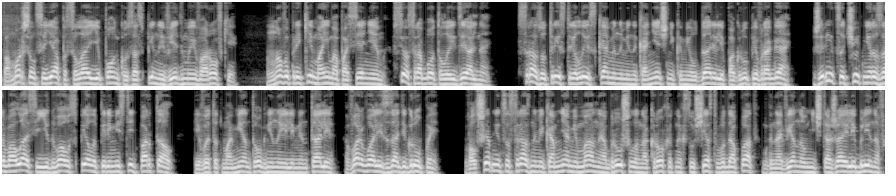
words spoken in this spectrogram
Поморщился я, посылая японку за спины ведьмы и воровки. Но, вопреки моим опасениям, все сработало идеально. Сразу три стрелы с каменными наконечниками ударили по группе врага. Жрица чуть не разорвалась и едва успела переместить портал, и в этот момент огненные элементали ворвались сзади группы. Волшебница с разными камнями маны обрушила на крохотных существ водопад, мгновенно уничтожая леблинов,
